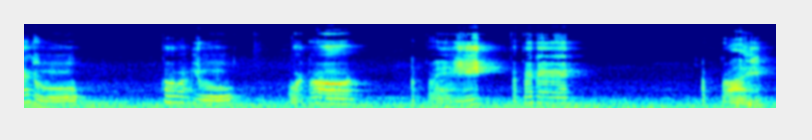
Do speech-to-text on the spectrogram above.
Hello. How are you? Hold on. Okay. I'm fine.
